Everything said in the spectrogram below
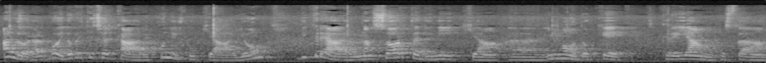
allora voi dovete cercare con il cucchiaio di creare una sorta di nicchia eh, in modo che creiamo questa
